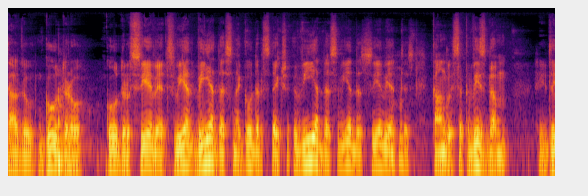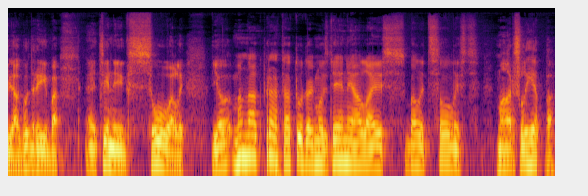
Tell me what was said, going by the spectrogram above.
tādu gudru, gudru sievietes, vied, viedas, ne gudras, teikšu, viedas, viedas sievietes, kā angļuiski saka, wisdom, šī dziļā gudrība, eh, cienīgs soli. Jo man nāk prātā tūdaļ mūsu ģeniālais balets solists Mārs Liepa.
